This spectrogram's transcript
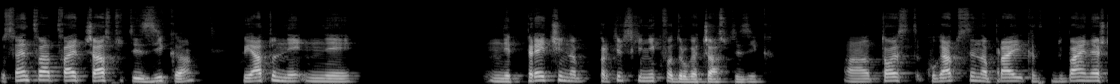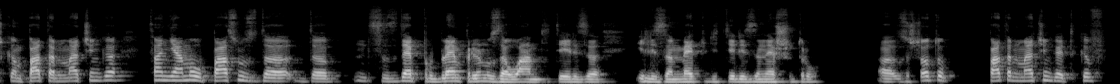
Освен това, това е част от езика, която не, не, не пречи на практически никаква друга част от езика. А, тоест, когато се направи, като добави нещо към патърн матчинга, това няма опасност да, да създаде проблем, примерно за ламдите или за, или за методите или за нещо друго. А, защото патърн матчинга е такъв,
